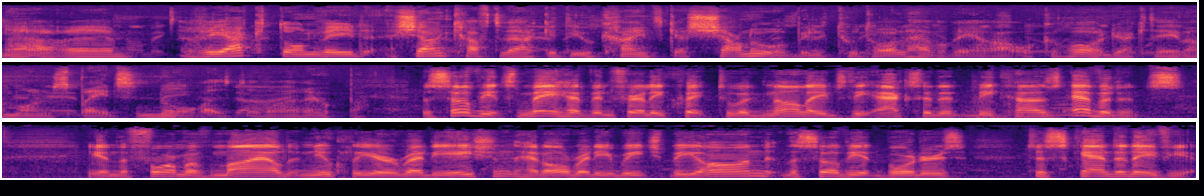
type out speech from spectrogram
När eh, reaktorn vid kärnkraftverket i ukrainska Tjernobyl totalhavererar och radioaktiva moln sprids norrut över Europa. The Soviets may have been fairly quick to acknowledge the accident because evidence, in the form of mild nuclear radiation, had already reached beyond the Soviet borders to Scandinavia.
